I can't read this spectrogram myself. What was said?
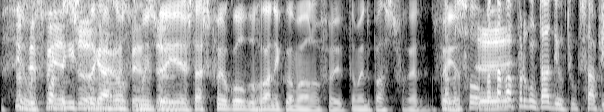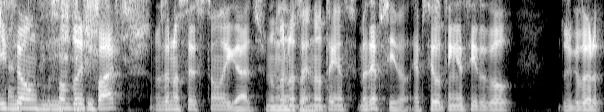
Sim, Não sei os Sportingistas agarram-se muito a este. Acho que foi o gol do Rony com a mão, não foi? Também do Passo de Ferreira. Foi Estava, esse? só, pá, estava a perguntar, Diogo, tu que sabes Isso tanto são, de são dois factos, mas eu não sei se estão ligados. Não, Não não, tenho- não tenho, mas é possível. É possível que tenha sido o gol do jogador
